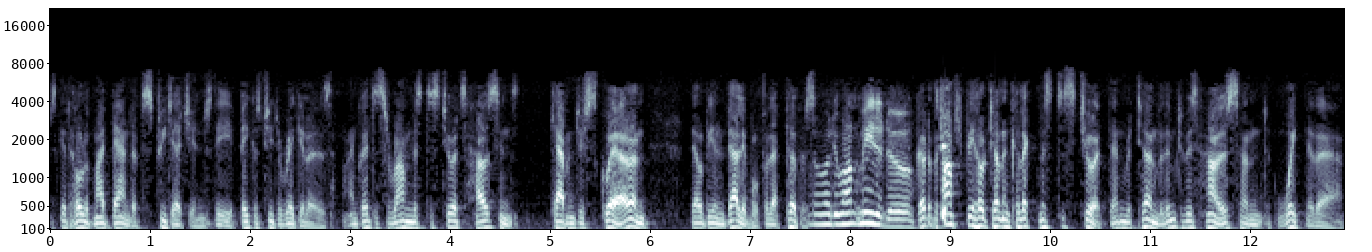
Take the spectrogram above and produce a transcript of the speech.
Must get hold of my band of street urchins, the Baker Street irregulars. I'm going to surround Mr. Stewart's house in Cavendish Square, and they'll be invaluable for that purpose. So what do you want me to do? Go to the Shaftesbury Hotel and collect Mr. Stewart, then return with him to his house and wait me there.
